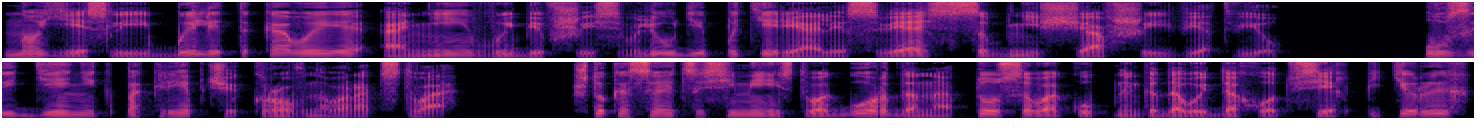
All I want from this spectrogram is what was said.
Но если и были таковые, они, выбившись в люди, потеряли связь с обнищавшей ветвью. Узы денег покрепче кровного родства. Что касается семейства Гордона, то совокупный годовой доход всех пятерых,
